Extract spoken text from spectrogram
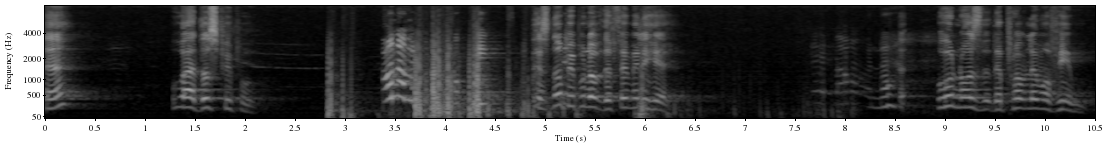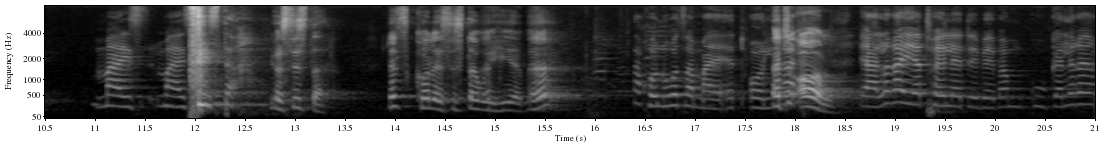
Eh? Who are those people? motho There's no people of the family here. Who knows the, the problem of him? my, my sister Your sister. Let's call her sister we here. Eh? Sa kgone go tsamaya at all At all. ya le ga ya toilet be ba mo kuka le ge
